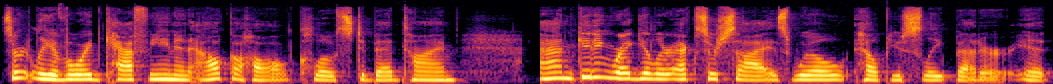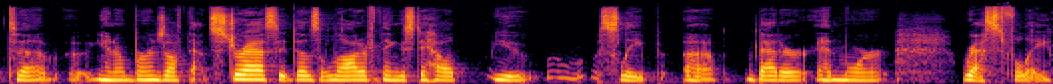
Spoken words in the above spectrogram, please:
Certainly avoid caffeine and alcohol close to bedtime. And getting regular exercise will help you sleep better. It uh, you know burns off that stress. It does a lot of things to help you sleep uh, better and more restfully.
